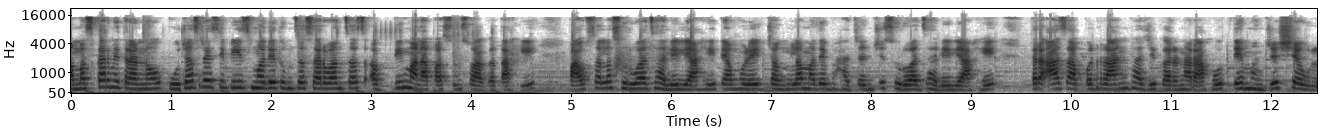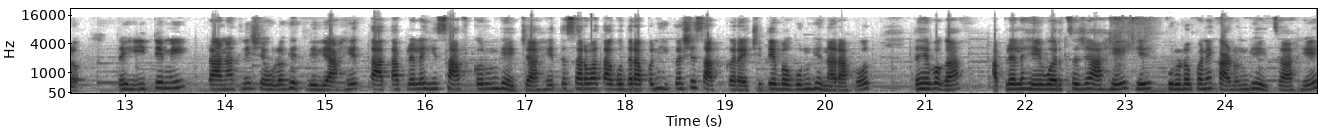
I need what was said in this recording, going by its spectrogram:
नमस्कार मित्रांनो पूजाच रेसिपीजमध्ये तुमचं सर्वांचंच अगदी मनापासून स्वागत आहे. पावसाला सुरुवात झालेली आहे त्यामुळे जंगलामध्ये भाज्यांची सुरुवात झालेली आहे. तर आज आपण रानभाजी करणार आहोत ते म्हणजे शेवलं. तर ही इथे मी रानातली शेवलं घेतलेली आहेत. तर आता आपल्याला ही साफ करून घ्यायची आहे. तर सर्वात अगोदर आपण ही कशी साफ करायची ते बघून घेणार आहोत. तर हे बघा आपल्याला हे वरचं जे आहे हे पूर्णपणे काढून घ्यायचं आहे.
